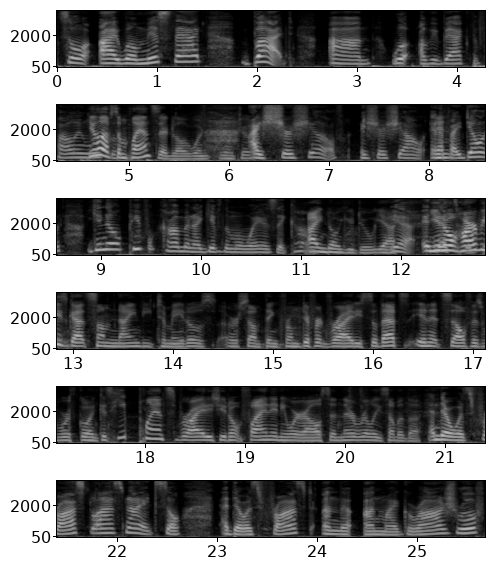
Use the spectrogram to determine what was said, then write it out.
So I will miss that. But um, well, I'll be back the following week. You'll week. have some plants there, though, won't you? I sure shall. I sure shall. And, and, if I don't, you know, people come and I give them away as they come. I know you do. Yeah. Yeah. you know, Harvey's got some 90 tomatoes or something from different varieties, so that's in itself is worth going because he plants varieties you don't find anywhere else, and they're really some of the. And there was frost last night, so uh, there was frost on the on my garage roof,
